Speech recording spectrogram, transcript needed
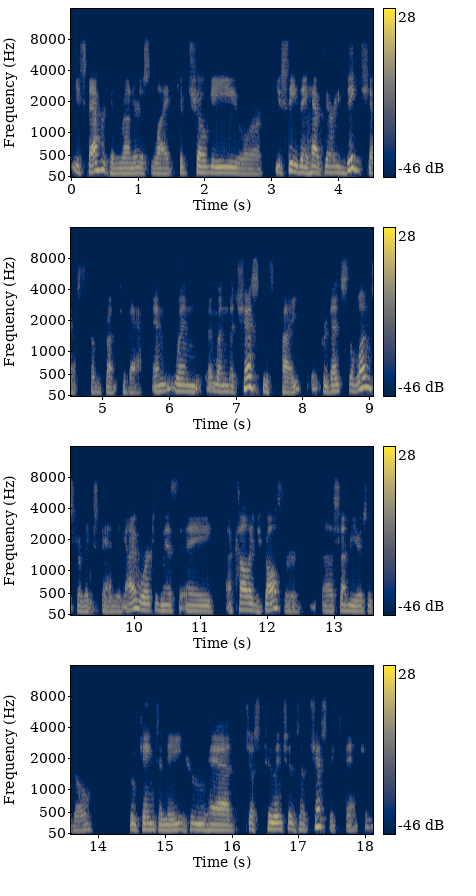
East African runners like Kipchoge, or you see they have very big chests from front to back. And when when the chest is tight, it prevents the lungs from expanding. I worked with a, a college golfer uh, some years ago who came to me who had just two inches of chest expansion.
